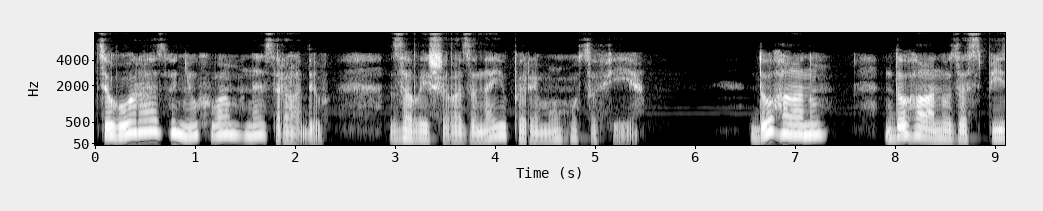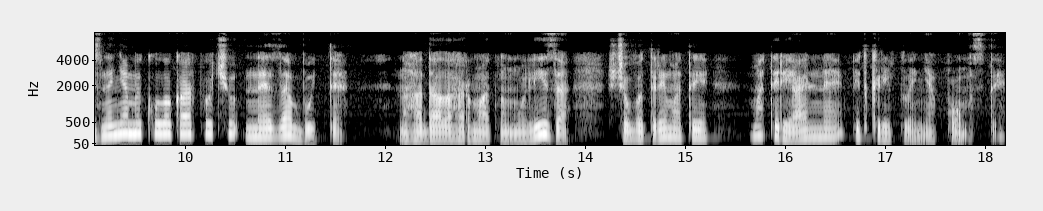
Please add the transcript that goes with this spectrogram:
Цього разу нюх вам не зрадив, залишила за нею перемогу Софія. Догану, догану за спізнення Миколо Карповичу не забудьте, нагадала гарматному Ліза, щоб отримати матеріальне підкріплення помсти.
